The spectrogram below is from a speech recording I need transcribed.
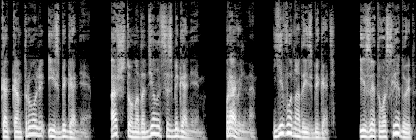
как контроль и избегание. А что надо делать с избеганием? Правильно, его надо избегать. Из этого следует,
